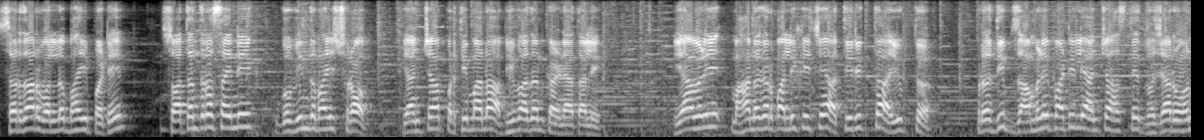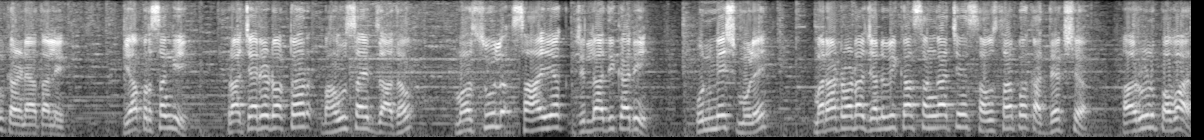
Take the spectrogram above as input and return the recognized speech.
सरदार वल्लभभाई पटेल स्वातंत्र्यसैनिक गोविंदभाई श्रॉफ यांच्या प्रतिमांना अभिवादन करण्यात आले. यावेळी महानगरपालिकेचे अतिरिक्त आयुक्त प्रदीप जांभळे पाटील यांच्या हस्ते ध्वजारोहण करण्यात आले. या प्रसंगी प्राचार्य डॉक्टर भाऊसाहेब जाधव महसूल सहाय्यक जिल्हाधिकारी उन्मेष मुळे मराठवाडा जनविकास संघाचे संस्थापक अध्यक्ष अरुण पवार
